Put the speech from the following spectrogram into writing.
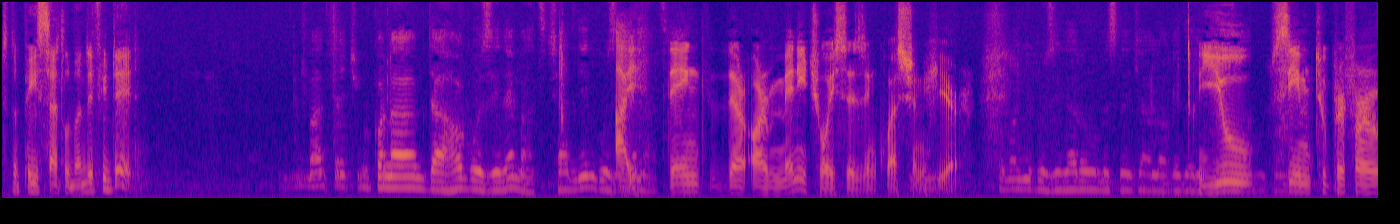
to the peace settlement if you did. I think there are many choices in question here. You seem to prefer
